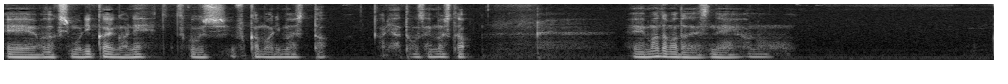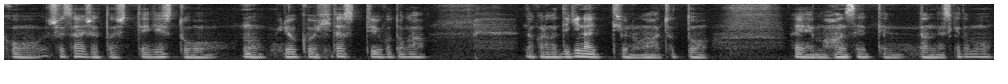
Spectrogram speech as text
えー、私も理解がね少し深まりました。ありがとうございました、えー、まだまだですねあのこう主催者としてゲストの魅力を引き出すっていうことがなかなかできないっていうのがちょっと、えー、まあ、反省点なんですけども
